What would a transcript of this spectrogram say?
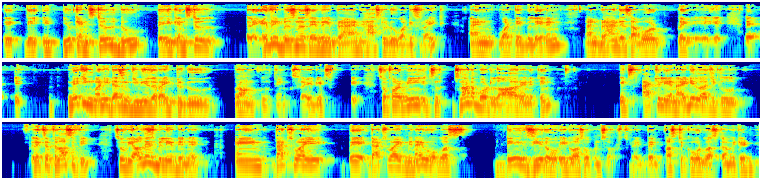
they, it, you can still do, you can still, like every business, every brand has to do what is right and what they believe in. And brand is about like it, it, it, making money doesn't give you the right to do wrongful things, right? It's so for me, it's it's not about law or anything. It's actually an ideological. It's a philosophy. So we always believed in it, and that's why that's why MinIO was day zero it was open source right? When first code was committed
